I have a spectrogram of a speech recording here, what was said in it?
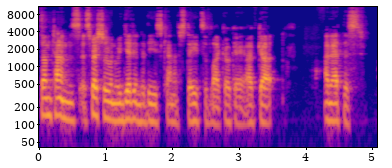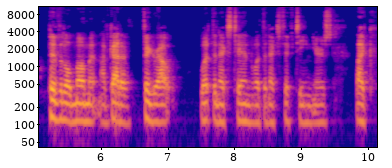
sometimes, especially when we get into these kind of states of like, okay, I've got I'm at this pivotal moment. I've got to figure out what the next 10, what the next 15 years, like,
